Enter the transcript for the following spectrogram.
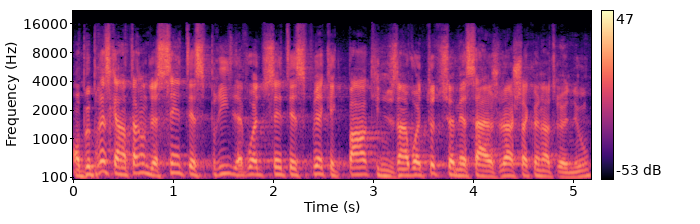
On peut presque entendre le Saint-Esprit, la voix du Saint-Esprit à quelque part qui nous envoie tout ce message-là à chacun d'entre nous.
